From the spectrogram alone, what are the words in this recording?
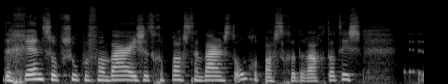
de grens opzoeken van waar is het gepast en waar is het ongepast gedrag. Dat, is, eh,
